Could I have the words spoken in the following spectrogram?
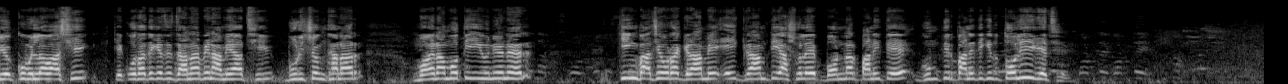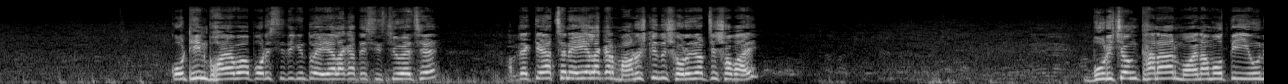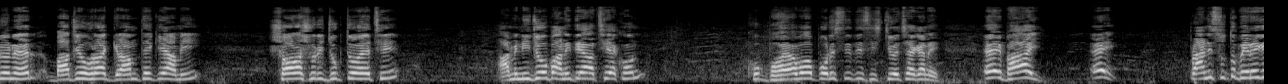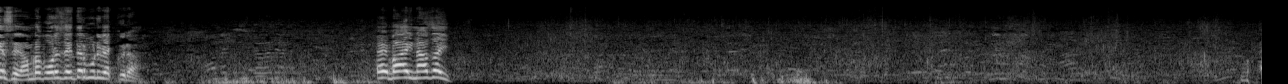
প্রিয় কুমিল্লাবাসী, কে কোথা থেকে যে জানাবেন, আমি আছি বুড়িচং থানার ময়নামতি ইউনিয়নের কিং বাজেওরা গ্রামে। এই গ্রামটি আসলে বন্যার পানিতে, গুমতির পানিতে কিন্তু তলিয়ে গেছে। কঠিন ভয়াবহ পরিস্থিতি কিন্তু এই এলাকাতে সৃষ্টি হয়েছে। আপনি দেখতে পাচ্ছেন, এই এলাকার মানুষ কিন্তু সরে যাচ্ছে সবাই। বুড়িচং থানার ময়নামতি ইউনিয়নের বাজেহরা গ্রাম থেকে আমি সরাসরি যুক্ত হয়েছি। আমি নিজেও পানিতে আছি এখন। খুব ভয়াবহ পরিস্থিতি সৃষ্টি হয়েছে এখানে। এই ভাই, এই প্রাণী তো বেড়ে গেছে, আমরা পরে যাইতার মনে ব্যাক করা এই ভাই, না যাই।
